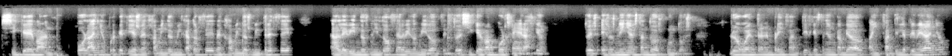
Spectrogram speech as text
sí que van por año, porque tienes Benjamín 2014, Benjamín 2013, Alevín 2012, Alevín 2011. Entonces sí que van por generación. Entonces esos niños están todos juntos. Luego entran en preinfantil, que este año han cambiado a infantil de primer año.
